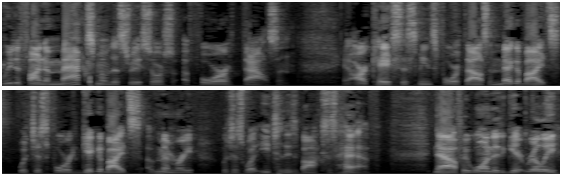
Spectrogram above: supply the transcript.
we define a maximum of this resource of 4,000. In our case, this means 4,000 megabytes, which is 4 gigabytes of memory, which is what each of these boxes have. Now, if we wanted to get really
